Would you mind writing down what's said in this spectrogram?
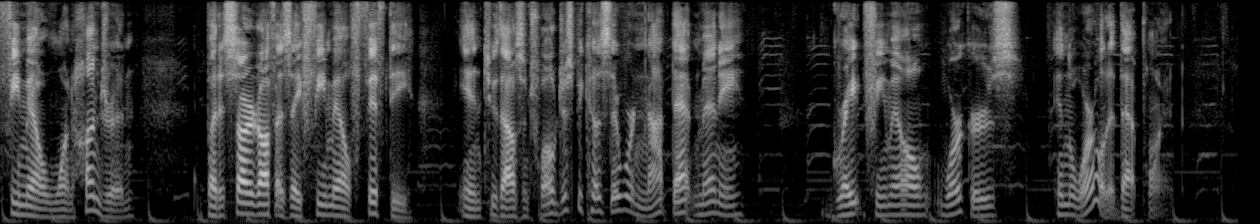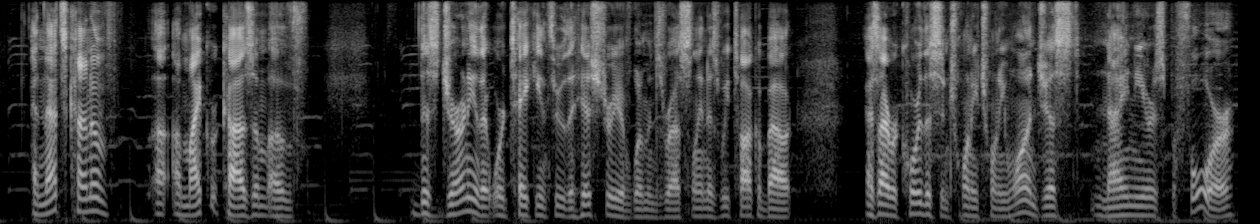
female 100, but it started off as a female 50 in 2012 just because there were not that many great female workers in the world at that point. And that's kind of a, a microcosm of this journey that we're taking through the history of women's wrestling as we talk about as I record this in 2021, just nine years before,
